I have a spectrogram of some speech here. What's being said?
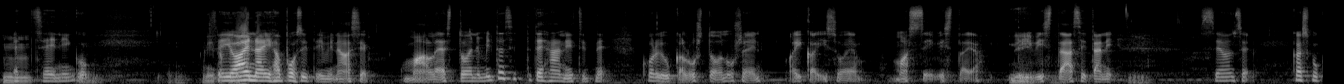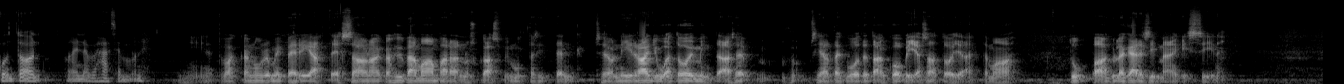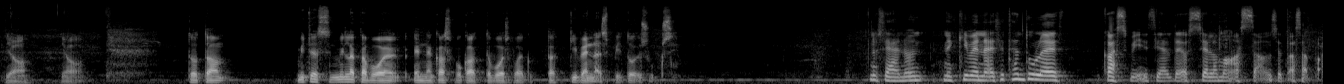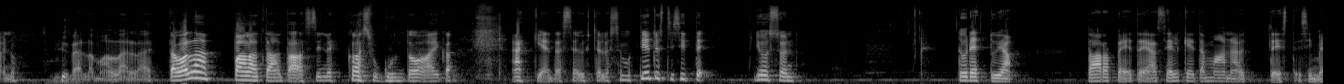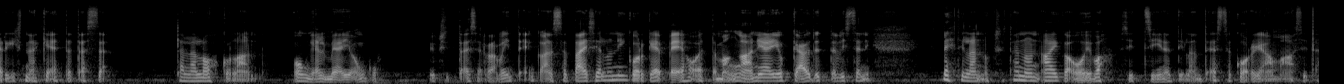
Mm. Et se ei, niinku, mm. se ei ole aina ihan positiivinen asia maalle. Ja toinen, mitä sitten tehdään, niin sitten ne korjuukalusto on usein aika iso ja massiivista ja niin. tiivistää sitä, niin, niin se on se kasvukunto on aina vähän semmoinen. Niin, että vaikka nurmi periaatteessa on aika hyvä maanparannuskasvi, mutta sitten se on niin rajua toimintaa se sieltä kun otetaan kovia satoja, että maa tuppaa kyllä kärsimäänkin siinä. Joo, joo. Tota, mites, millä tavoin ennen kasvukautta voisi vaikuttaa kivennäispitoisuuksiin? No sehän on, ne kivennäisethän tulee kasviin sieltä, jos siellä maassa on se tasapaino hyvällä mallilla. Että tavallaan palataan taas sinne kasvukuntoon aika äkkiä tässä yhtälössä. Mutta tietysti sitten, jos on todettuja tarpeita ja selkeitä maanäytteistä esimerkiksi näkee, että tässä tällä lohkolla on ongelmia jonkun yksittäisen ravinteen kanssa, tai siellä on niin korkea pH, että mangaania ei ole käytettävissä, niin lehtilannoksethan on aika oiva sit siinä tilanteessa korjaamaan sitä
